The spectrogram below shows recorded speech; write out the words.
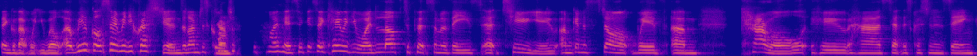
think of that what you will uh, we have got so many questions and i'm just Yeah. conscious of the time here so if it's okay with you i'd love to put some of these uh, to you i'm going to start with um, Carol, who has sent this question and saying,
